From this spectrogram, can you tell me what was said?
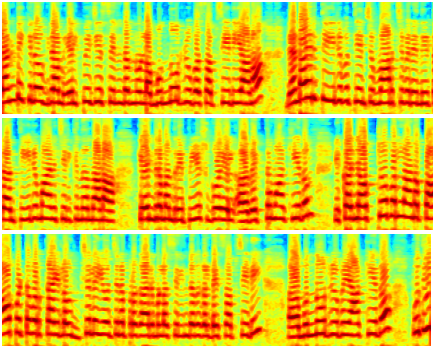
രണ്ട് കിലോഗ്രാം എൽ പി ജി സിലിണ്ടറിനുള്ള മുന്നൂറ് രൂപ സബ്സിഡിയാണ് രണ്ടായിരത്തി ഇരുപത്തിയഞ്ച് മാർച്ച് വരെ നീട്ടാൻ തീരുമാനിച്ചിരിക്കുന്നതെന്നാണ് കേന്ദ്രമന്ത്രി പീയൂഷ് ഗോയൽ വ്യക്തമാക്കിയതും. ഇക്കഴിഞ്ഞ ഒക്ടോബറിലാണ് പാവപ്പെട്ടവർക്കായുള്ള ഉജ്ജ്വല യോജന പ്രകാരമുള്ള സിലിണ്ടറുകളുടെ സബ്സിഡി മുന്നൂറ് രൂപയാക്കിയത്. പുതിയ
